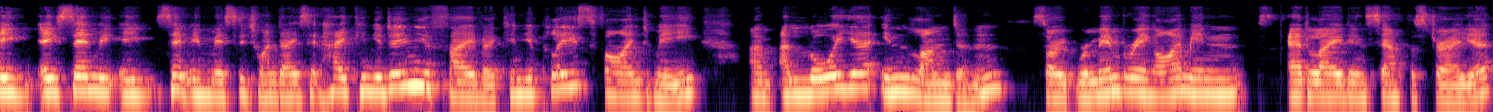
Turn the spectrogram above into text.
he he sent me he sent me a message one day. He said, "Hey, can you do me a favor? Can you please find me um, a lawyer in London?" So remembering I'm in Adelaide in South Australia,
